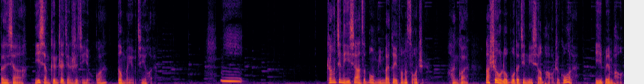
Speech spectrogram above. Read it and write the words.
等下你想跟这件事情有关都没有机会。你，张经理一下子不明白对方的所指。很快，那售楼部的经理小跑着过来，一边跑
